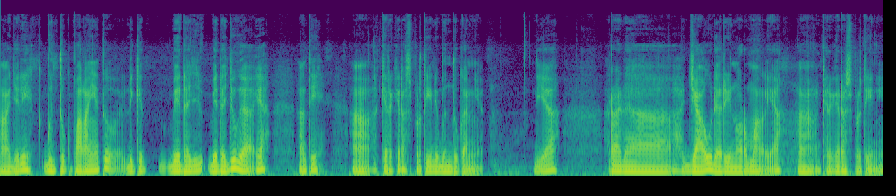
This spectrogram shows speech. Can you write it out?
Nah, jadi bentuk kepalanya tuh dikit beda beda juga ya. Nanti kira kira-kira seperti ini bentukannya. Dia rada jauh dari normal ya. Nah kira-kira seperti ini.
